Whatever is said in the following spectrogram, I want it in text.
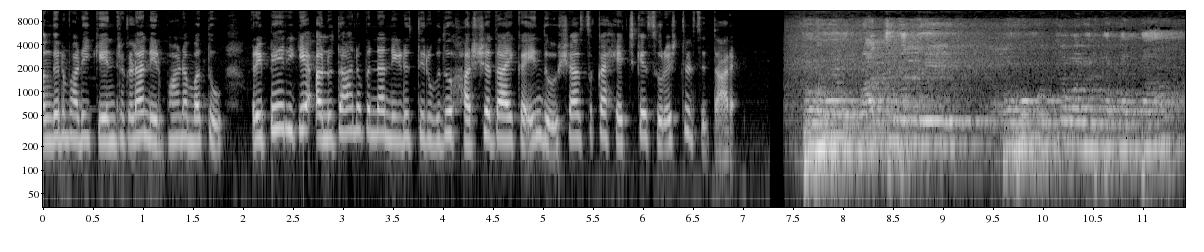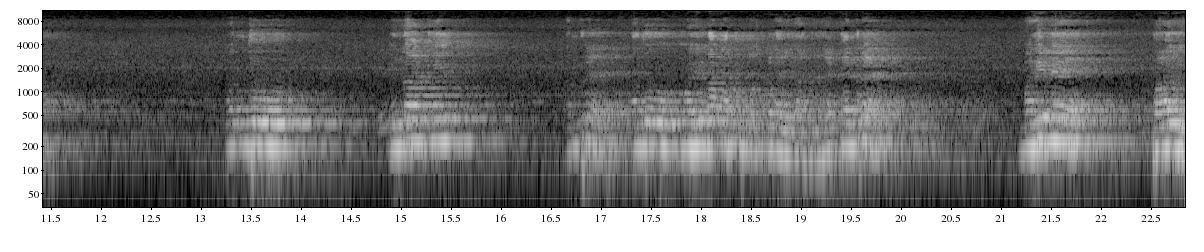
ಅಂಗನವಾಡಿ ಕೇಂದ್ರಗಳ ನಿರ್ಮಾಣ ಮತ್ತು ರಿಪೇರಿಗೆ ಅನುದಾನವನ್ನು ನೀಡುತ್ತಿರುವುದು ಹರ್ಷದಾಯಕ ಎಂದು ಶಾಸಕ ಎಚ್ ಕೆ ಸುರೇಶ್ ತಿಳಿಸಿದ್ದಾರೆ. ಮುಖ್ಯವಾಗಿರ್ತಕ್ಕಂತಹ ಒಂದು ಇಲಾಖೆ ಅಂದರೆ ಅದು ಮಹಿಳಾ ಮತ್ತು ಮಕ್ಕಳ ಇಲಾಖೆ. ಯಾಕೆಂದರೆ ಮಹಿಳೆ ತಾಯಿ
